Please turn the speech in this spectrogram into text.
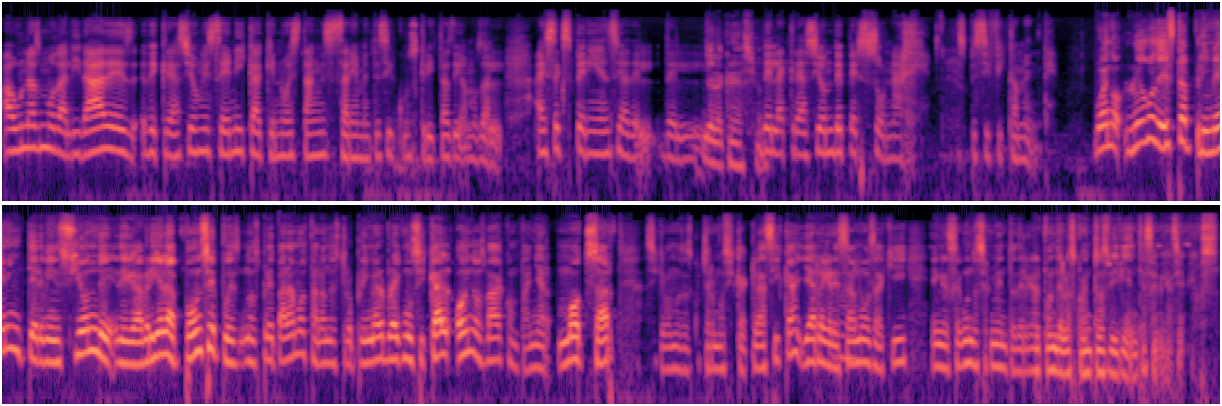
a unas modalidades de creación escénica que no están necesariamente circunscritas, digamos, al, a esa experiencia del, del, de, la creación. de la creación de personaje específicamente. Bueno, luego de esta primera intervención de, Gabriela Ponce, pues nos preparamos para nuestro primer break musical. Hoy nos va a acompañar Mozart, así que vamos a escuchar música clásica. Ya regresamos aquí en el segundo segmento del Galpón de los Cuentos Vivientes, amigas y amigos.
